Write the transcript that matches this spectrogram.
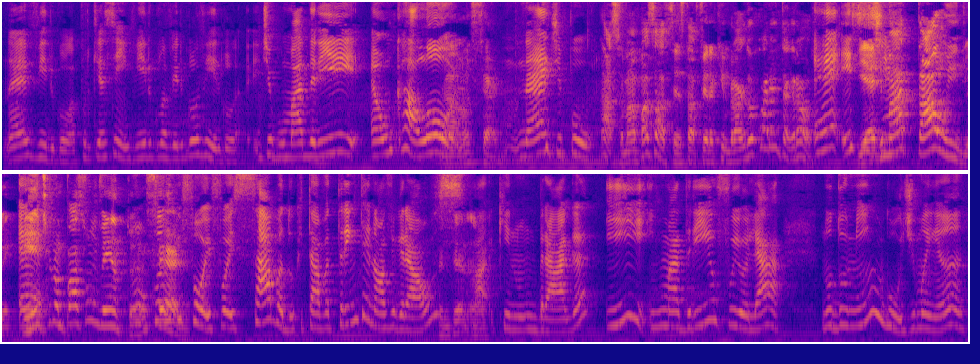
né? Vírgula. Porque assim, vírgula, vírgula, vírgula. E, tipo, Madrid é um calor, Não, é inferno. né? Tipo, Ah, semana passada, sexta-feira aqui em Braga deu 40 graus. é esse E é de matar o índio. É quente que não passa um vento. É um Quando que inferno. foi? Foi sábado, que tava 39 graus 39. aqui em Braga. E em Madrid eu fui olhar no domingo de manhã,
